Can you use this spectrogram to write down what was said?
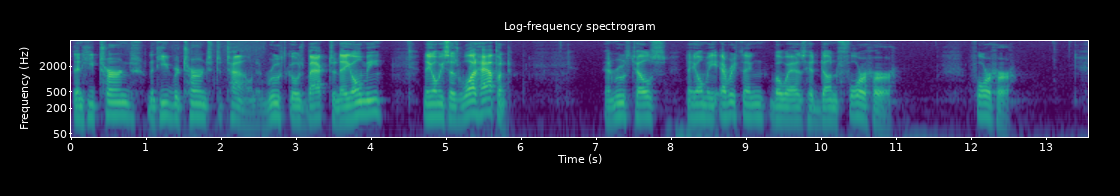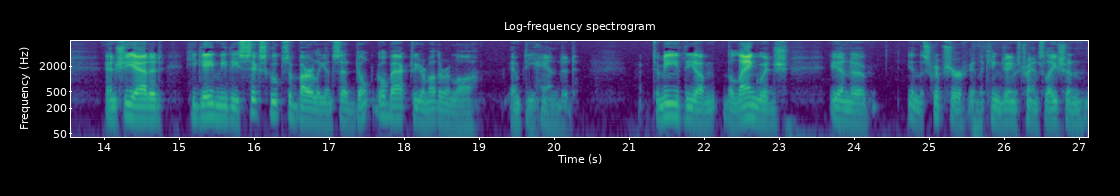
Then he turned, then he returned to town, and Ruth goes back to Naomi. Naomi says, What happened? And Ruth tells Naomi everything Boaz had done for her. For her. And she added, He gave me these six scoops of barley and said, Don't go back to your mother in law empty handed to me, the um, the language in uh, in the scripture in the King James translation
